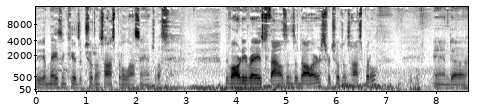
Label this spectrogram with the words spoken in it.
The amazing kids at Children's Hospital Los Angeles. We've already raised thousands of dollars for Children's Hospital, and uh,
